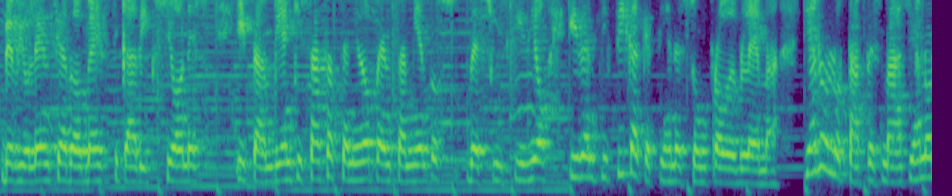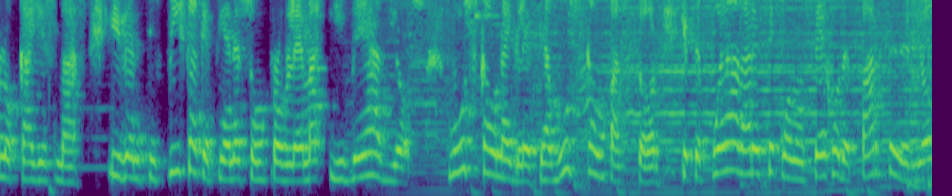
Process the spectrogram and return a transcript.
de violencia doméstica, adicciones y también quizás has tenido pensamientos de suicidio, identifica que tienes un problema. Ya no lo tapes más, ya no lo calles más. Identifica que tienes un problema y ve a Dios. Busca una iglesia, busca un pastor que te pueda dar ese consejo de parte de Dios.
